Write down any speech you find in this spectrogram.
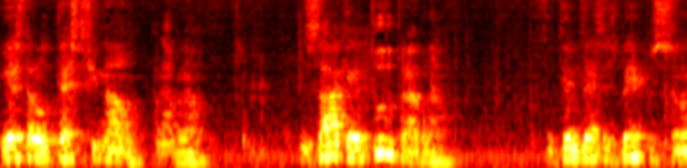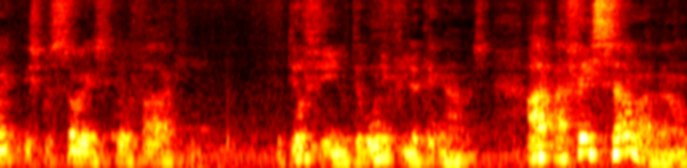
Este era o teste final para Abraão. Isaac era tudo para Abraão. E temos estas bem expressões, expressões que ele fala aqui. O teu filho, o teu único filho, a quem amas. A afeição a Abraão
